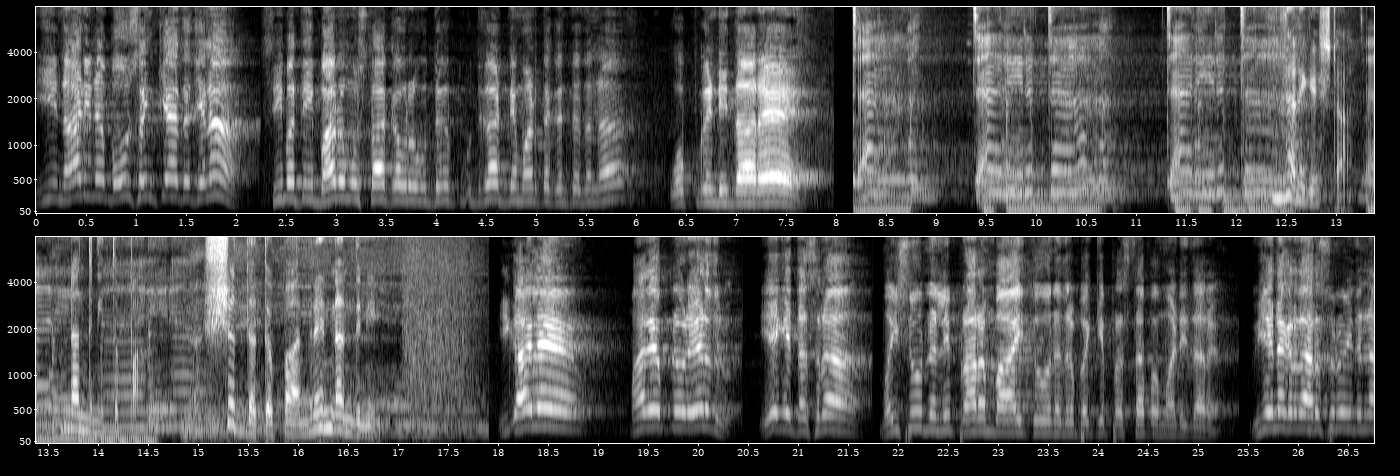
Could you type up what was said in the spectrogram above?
ಈ ನಾಡಿನ ಬಹುಸಂಖ್ಯಾತ ಜನ ಶ್ರೀಮತಿ ಬಾನು ಮುಸ್ತಾಕ್ ಅವರು ಉದ್ಘ- ಉದ್ಘಾಟನೆ ಮಾಡ್ತಕ್ಕಂಥದನ್ನ ಒಪ್ಕೊಂಡಿದ್ದಾರೆ. ನನಗೆ ಇಷ್ಟ ನಂದಿನಿ ತುಪ್ಪ. ಶುದ್ಧ ತುಪ್ಪ ಅಂದ್ರೆ ನಂದಿನಿ. ಈಗಾಗಲೇ ಮಹದೇವಪ್ಪನವರು ಹೇಳಿದ್ರು, ಹೇಗೆ ದಸರಾ ಮೈಸೂರಿನಲ್ಲಿ ಪ್ರಾರಂಭ ಆಯಿತು ಅನ್ನೋದ್ರ ಬಗ್ಗೆ ಪ್ರಸ್ತಾಪ ಮಾಡಿದ್ದಾರೆ. ವಿಜಯನಗರದ ಅರಸರು ಇದನ್ನ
